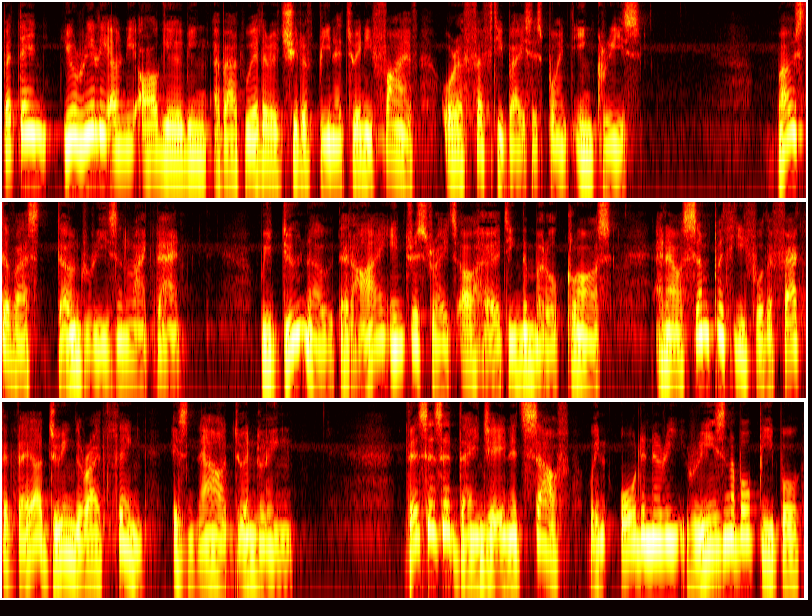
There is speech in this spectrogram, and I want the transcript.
But then you're really only arguing about whether it should have been a 25 or a 50 basis point increase. Most of us don't reason like that. We do know that high interest rates are hurting the middle class, and our sympathy for the fact that they are doing the right thing is now dwindling. This is a danger in itself when ordinary, reasonable people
